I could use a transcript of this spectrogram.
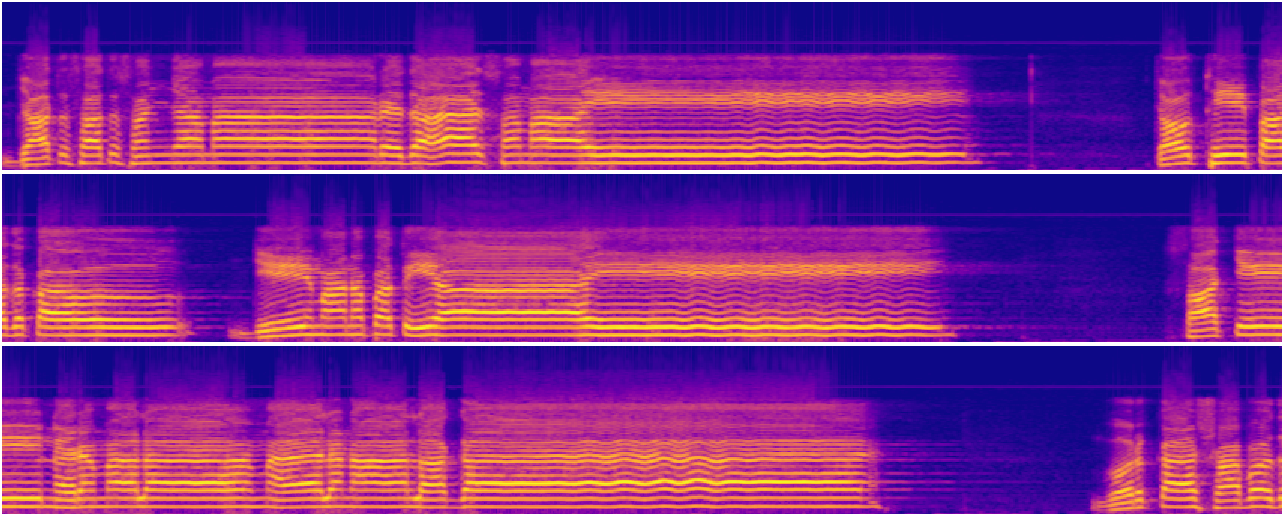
ਜਤ ਸਤ ਸੰਜਮ ਹਿਰਦੈ ਸਮਾਏ ਚੌਥੀ ਪਦ ਕਉ ਜੇ ਮਨ ਪਤਿਆਏ ਸਾਚੇ ਨਿਰਮਲ ਮੈਲ ਨਾ ਲਾਗੈ ਗੁਰ ਕਾ ਸ਼ਬਦ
